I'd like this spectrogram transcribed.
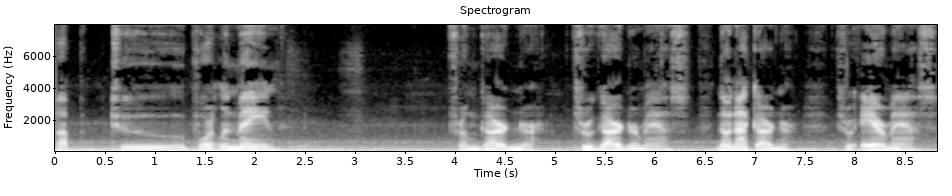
up to Portland, Maine from Gardner, through Gardner, Mass. No, not Gardner, through Ayer Mass.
